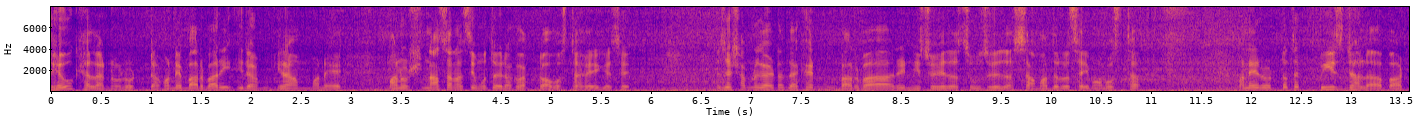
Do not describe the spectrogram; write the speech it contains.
ঢেউ খেলানো রোডটা মানে বারবারই ইরাম ইরাম মানে মানুষ নাচানাচি মতো এরকম একটা অবস্থা হয়ে গেছে। যে সামনে গাড়িটা দেখেন, বারবারই নিচু হয়ে যাচ্ছে, উঁচু হয়ে যাচ্ছে, আমাদেরও সেম অবস্থা। মানে এই রোডটাতে পিচ ঢালা বাট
